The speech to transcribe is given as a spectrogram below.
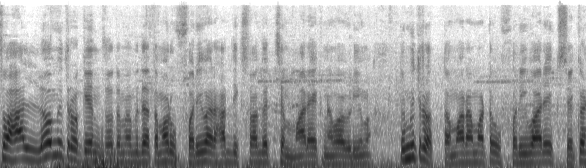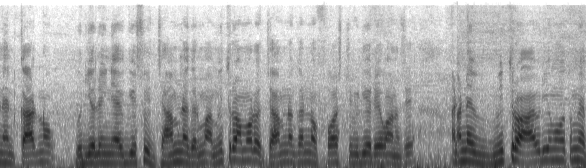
સો હાલો મિત્રો, કેમ છો તમે બધા? તમારું ફરીવાર હાર્દિક સ્વાગત છે મારા એક નવા વિડીયોમાં. તો મિત્રો, તમારા માટે હું ફરીવાર એક સેકન્ડ હેન્ડ કારનો વીડિયો લઈને આવી ગયો છું જામનગરમાં. મિત્રો, અમારો જામનગરનો ફર્સ્ટ વીડિયો રહેવાનો છે. અને મિત્રો, આ વિડીયોમાં તમને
